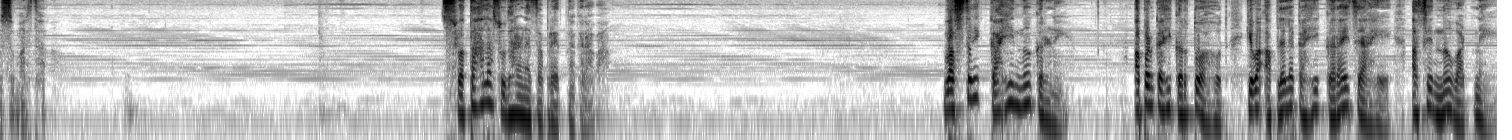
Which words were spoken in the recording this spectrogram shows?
समर्थ. स्वतःला सुधारण्याचा प्रयत्न करावा. वास्तविक काही न करणे आपण काही करतो आहोत किंवा आपल्याला काही करायचे आहे असे न वाटणे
